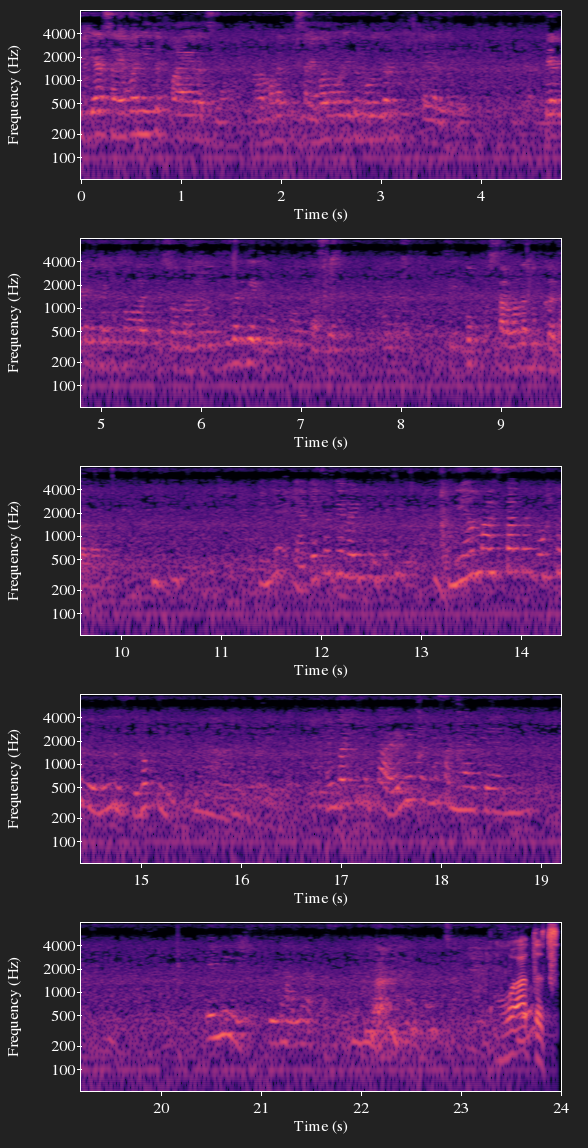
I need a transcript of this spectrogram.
की ज्या साहेबांनी इथं पाय रचला. आम्हाला ते साहेबांमुळे इथं बोलतात तयार झाले. त्या त्यांच्या कुटुंबातल्या सौभाग्य जर गेट होत असेल तर ते खूप सर्वांना दुःख झालं. म्हणजे ह्याच्याचं ते वाईट होतं की नियम असतात तर गोष्ट वेगळी होती हो की नाही? आणि पण ते कारण त्यांना सांगायचे? एनिवे ते झालं आता. मुळातच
